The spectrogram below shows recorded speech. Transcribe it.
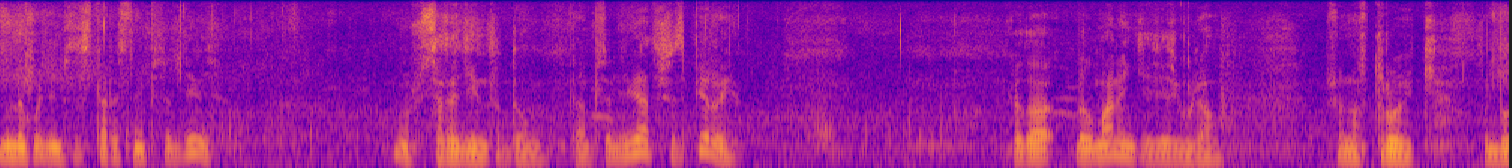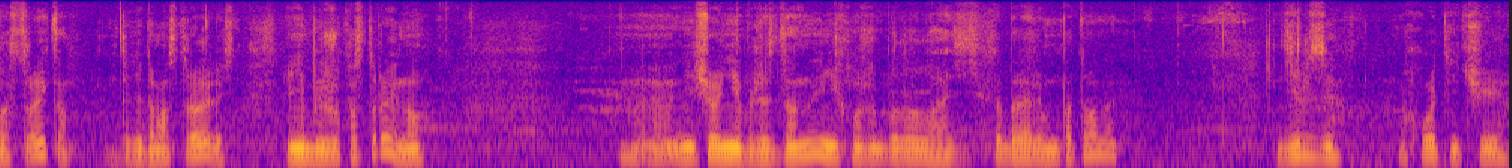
Мы находимся в старости 59. Ну, 61 тут дом. Там 59, 61. Когда был маленький, здесь гулял. Еще на стройке. Тут была стройка. Эти дома строились. Я не ближе построю, но э, ничего не были сданы, их можно было лазить. Собрали мы патроны, гильзы, охотничьи,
